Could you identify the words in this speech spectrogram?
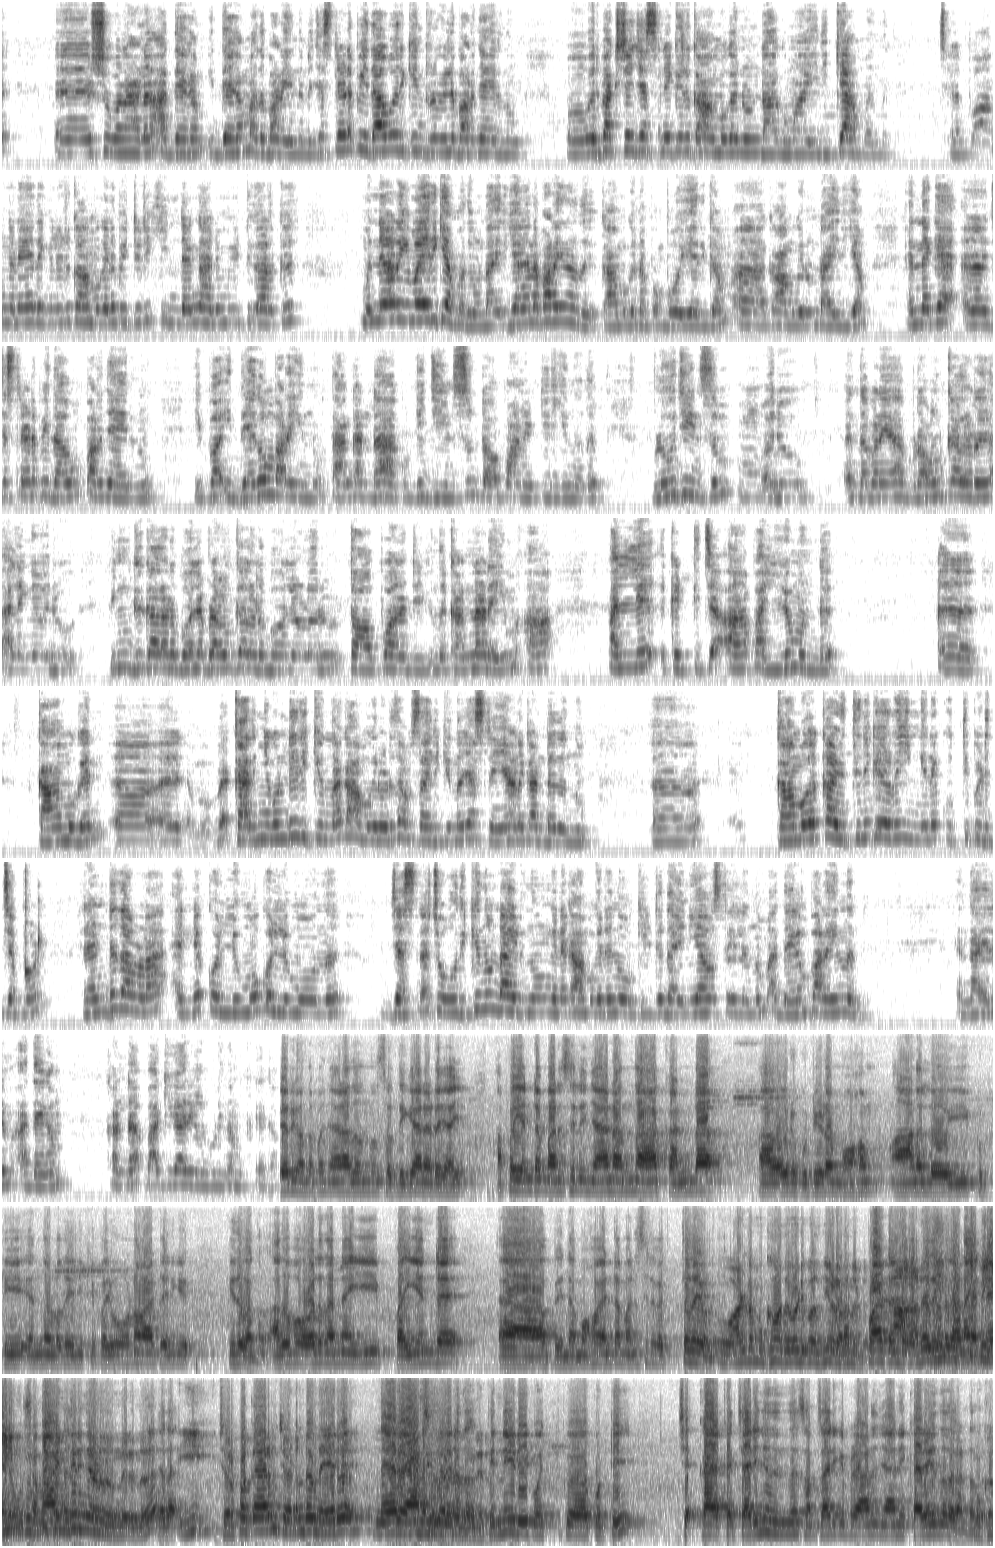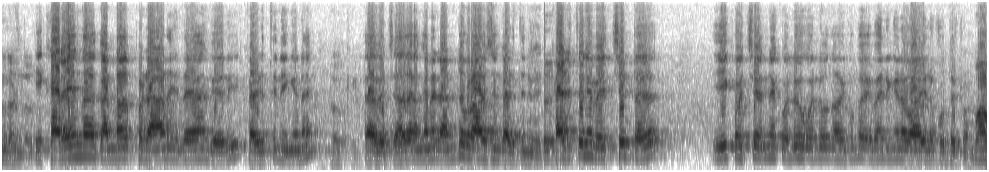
ഷുവറാണ് അദ്ദേഹം ഇദ്ദേഹം അത് പറയുന്നുണ്ട്. ജസ്നയുടെ പിതാവ് ഒരിക്കൽ ഇന്റർവ്യൂവിൽ പറഞ്ഞായിരുന്നു ഒരു പക്ഷേ ജസ്നയ്ക്ക് ഒരു കാമുകൻ ഉണ്ടാകുമായിരിക്കാം എന്ന്. ചിലപ്പോൾ അങ്ങനെ ഏതെങ്കിലും ഒരു കാമുകനെ പറ്റി ഒരു ഹിന്റെങ്ങാനും വീട്ടുകാർക്ക് മുന്നേ അറിയുമായിരിക്കാം. അതുകൊണ്ടായിരിക്കും അങ്ങനെ പറയുന്നത്. കാമുകനൊപ്പം പോയിരിക്കാം കാമുകനുണ്ടായിരിക്കാം എന്നൊക്കെ ജസ്റ്റിനയുടെ പിതാവും പറഞ്ഞായിരുന്നു. ഇപ്പൊ ഇദ്ദേഹവും പറയുന്നു താൻ കണ്ട ആ കുട്ടി ജീൻസും ടോപ്പാണ് ഇട്ടിരിക്കുന്നത്. ബ്ലൂ ജീൻസും ഒരു എന്താ പറയാ ബ്രൗൺ കളർ അല്ലെങ്കിൽ ഒരു പിങ്ക് കളർ പോലെ ബ്രൗൺ കളർ പോലെയുള്ള ഒരു ടോപ്പാണ് ഇട്ടിരിക്കുന്നത്. കണ്ണടയും ആ പല്ല് കെട്ടിച്ച ആ പല്ലുമുണ്ട്. കാമുകൻ കരഞ്ഞുകൊണ്ടിരിക്കുന്ന കാമുകനോട് സംസാരിക്കുന്ന ജസ്നയാണ് കണ്ടതെന്നും കാമുക കഴുത്തിന് കയറി ഇങ്ങനെ കുത്തി പിടിച്ചപ്പോൾ രണ്ട് തവണ എന്നെ കൊല്ലുമോ കൊല്ലുമോ എന്ന് ജസ്ന ചോദിക്കുന്നുണ്ടായിരുന്നു. ഇങ്ങനെ കാമുകനെ നോക്കിയിട്ട് ദയനീയാവസ്ഥയിലെന്നും അദ്ദേഹം പറയുന്നുണ്ട്. എന്തായാലും അദ്ദേഹം കണ്ട ബാക്കി കാര്യങ്ങളും കൂടി നമുക്ക് കേൾക്കാം. കയറി വന്നപ്പോൾ ഞാൻ അതൊന്നും ശ്രദ്ധിക്കാനിടയായി. അപ്പോൾ എന്റെ മനസ്സിൽ ഞാൻ അന്ന് ആ കണ്ട ആ, ഒരു കുട്ടിയുടെ മോഹം ആണല്ലോ ഈ കുട്ടി എന്നുള്ളത് എനിക്ക് പരിപൂർണമായിട്ട് എനിക്ക് ഇത് വന്നു. അതുപോലെ തന്നെ ഈ പയ്യന്റെ പിന്നെ മുഖം എന്റെ മനസ്സിൽ വ്യക്തതയുണ്ട്. ആളുടെ മുഖം അതേപടി പതിഞ്ഞു കിടക്കുന്നുണ്ട്. ഈ ചെറുപ്പക്കാരൻ ചേട്ടന്റെ നേരെ നേരെയാണ്. പിന്നീട് ഈ കുട്ടി ചരിഞ്ഞു നിന്ന് സംസാരിക്കുമ്പോഴാണ് ഞാൻ ഈ കരയുന്നത് കണ്ടത്. മുഖം കണ്ടത്. ഈ കരയുന്നത് കണ്ടപ്പോഴാണ് ഇദ്ദേഹം കയറി കഴുത്തിന് ഇങ്ങനെ. വെച്ച്. അത് അങ്ങനെ രണ്ട് പ്രാവശ്യം കഴുത്തിന് വെച്ചു. കഴുത്തിന് വെച്ചിട്ട് ഈ കൊച്ചു എന്നെ കൊല്ലോ കൊല്ലോ എന്ന് നോക്കുമ്പോൾ ഇവൻ ഇങ്ങനെ വായിൽ പൊത്തിട്ടുണ്ട്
